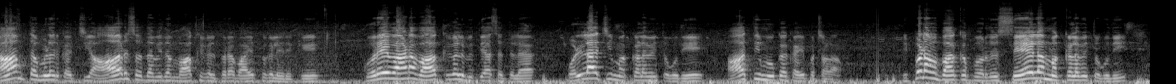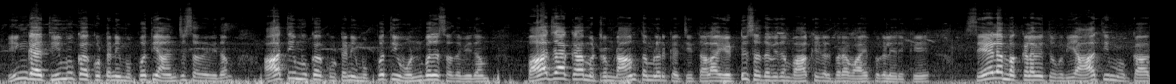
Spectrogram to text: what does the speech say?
நாம் தமிழர் கட்சி ஆறு சதவீதம் வாக்குகள் பெற வாய்ப்புகள் இருக்கு. குறைவான வாக்குகள் வித்தியாசத்தில் பொள்ளாச்சி மக்களவை தொகுதியை அதிமுக கைப்பற்றலாம். இப்போ நம்ம பார்க்க போகிறது சேலம் மக்களவை தொகுதி. இங்கே திமுக கூட்டணி முப்பத்தி அஞ்சு சதவீதம் அதிமுக கூட்டணி முப்பத்தி ஒன்பது சதவீதம் பாஜக மற்றும் நாம் தமிழர் கட்சி தலா எட்டு சதவீதம் வாக்குகள் பெற வாய்ப்புகள் இருக்குது சேலம் மக்களவை தொகுதியை அதிமுக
